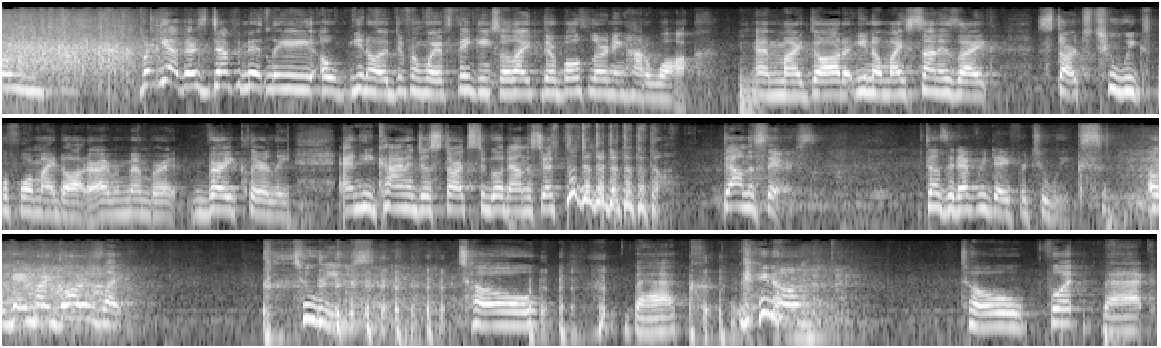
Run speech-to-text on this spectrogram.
Um, but yeah, there's definitely a, you know a different way of thinking. So like they're both learning how to walk, mm-hmm. and my daughter, you know, my son is like starts two weeks before my daughter. I remember it very clearly, and he kind of just starts to go down the stairs, down the stairs. Does it every day for two weeks. Okay, my daughter's like two weeks, toe, back, you know toe, foot, back.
